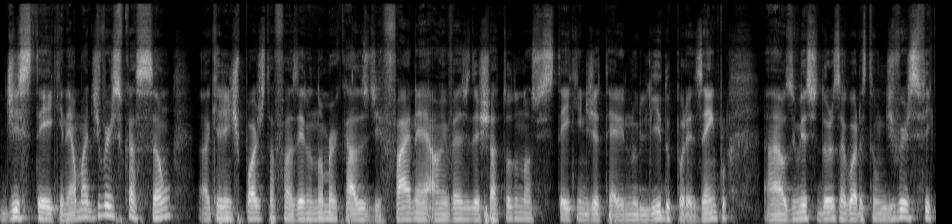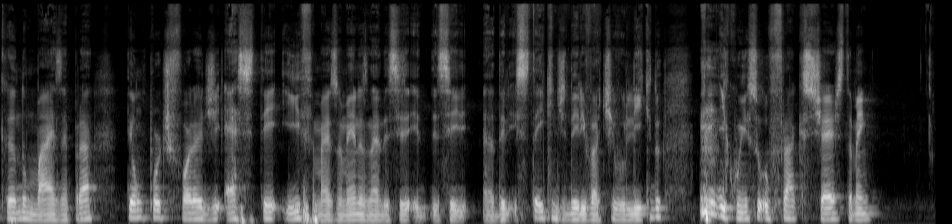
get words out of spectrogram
de staking. É né? uma diversificação uh, que a gente pode estar tá fazendo no mercado de DeFi, né? ao invés de deixar todo o nosso staking de Ethereum no Lido, por exemplo. Uh, os investidores agora estão diversificando mais, né, para ter um portfólio de ST-ETH, mais ou menos, né, desse, desse uh, staking de derivativo líquido, e com isso o Frax Shares também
